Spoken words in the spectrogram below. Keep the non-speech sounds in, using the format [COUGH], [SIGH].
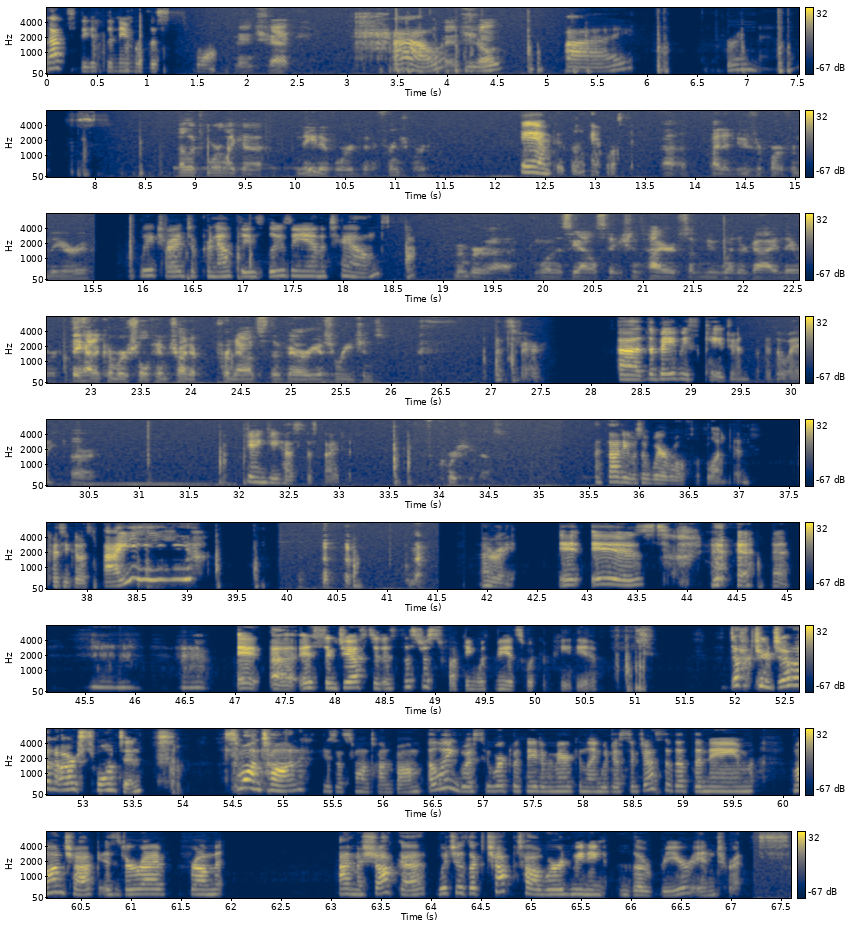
That's the the name of the swamp. Man Manchac. How Manchac. do I pronounce? That looks more like a native word than a French word. Yeah, I'm googling it. We'll see. Uh, find a news report from the area. We tried to pronounce these Louisiana towns. Remember, uh, one of the Seattle stations hired some new weather guy, and they were they had a commercial of him trying to pronounce the various regions. That's fair. Uh, the baby's Cajun, by the way. All right, Gangi has decided. of course she does. I thought he was a werewolf of London because he goes aye. [LAUGHS] All right, it is. [LAUGHS] it uh, is suggested. Is this just fucking with me? It's Wikipedia. Dr. John R. Swanton, Swanton, he's a Swanton bomb, a linguist who worked with Native American languages, suggested that the name Manchac is derived from Imashaka, which is a Choctaw word meaning the rear entrance.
